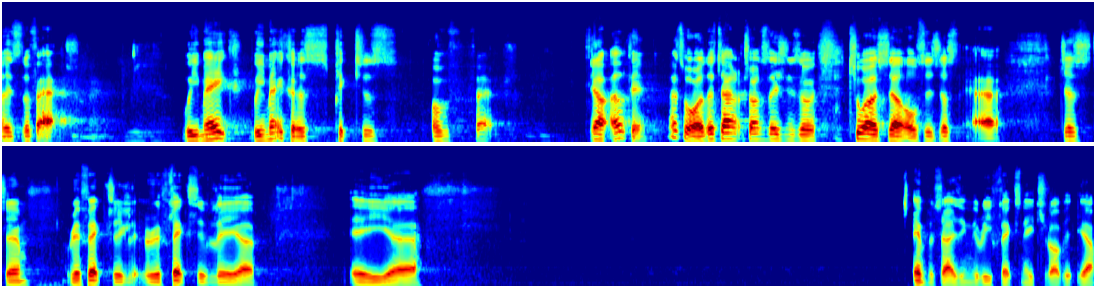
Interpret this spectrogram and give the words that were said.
Is the fact. We make we make us pictures of facts. Yeah, okay, that's all right. The translation is uh, to ourselves is just uh, just um, reflexively, reflexively uh, a emphasizing the reflex nature of it. Yeah,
